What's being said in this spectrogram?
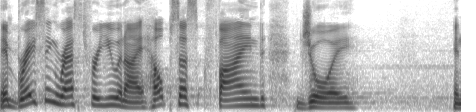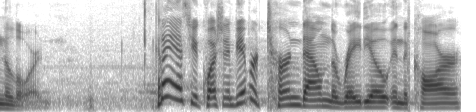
Embracing rest for you and I helps us find joy in the Lord. Can I ask you a question? Have you ever turned down the radio in the car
